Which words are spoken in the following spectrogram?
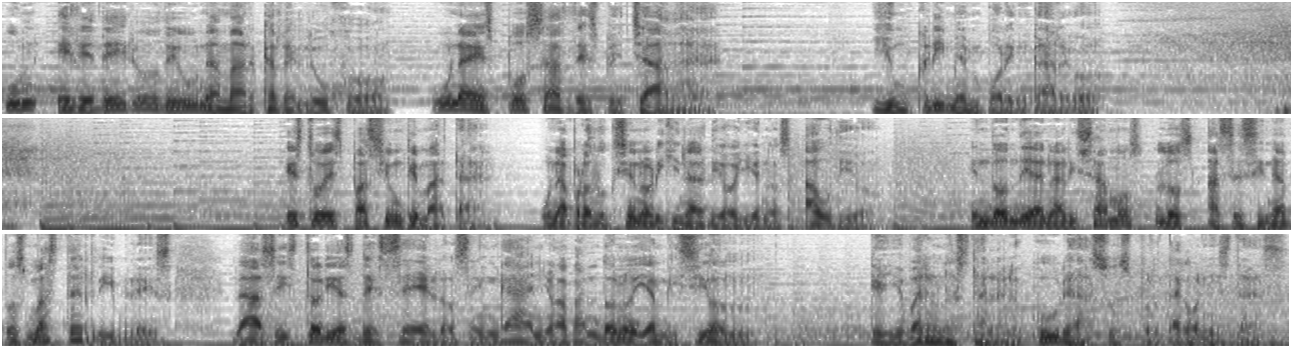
Un heredero de una marca de lujo, una esposa despechada y un crimen por encargo. Esto es Pasión que Mata, una producción original de Óyenos Audio, en donde analizamos los asesinatos más terribles, las historias de celos, engaño, abandono y ambición que llevaron hasta la locura a sus protagonistas.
